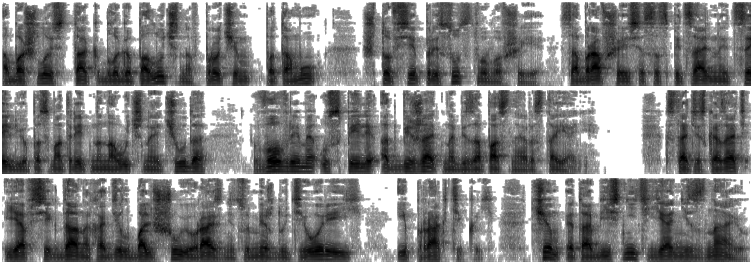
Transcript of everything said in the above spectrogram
Обошлось так благополучно, впрочем, потому, что все присутствовавшие, собравшиеся со специальной целью посмотреть на научное чудо, вовремя успели отбежать на безопасное расстояние. Кстати сказать, я всегда находил большую разницу между теорией и практикой. Чем это объяснить, я не знаю,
